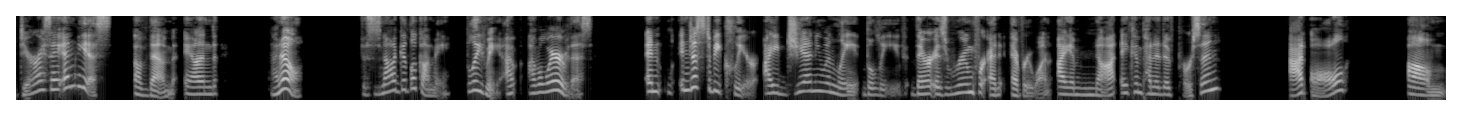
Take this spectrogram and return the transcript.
dare I say envious of them. And I know this is not a good look on me. Believe me, I, I'm aware of this. And and just to be clear, I genuinely believe there is room for everyone. I am not a competitive person at all. Um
